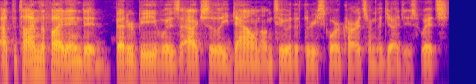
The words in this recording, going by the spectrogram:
at the time the fight ended, Beterbiev was actually down on two of the three scorecards from the judges, which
